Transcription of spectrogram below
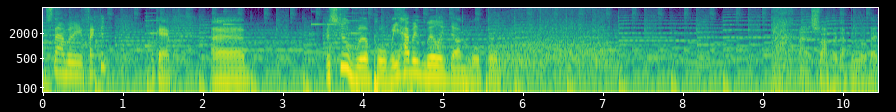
It's not really affected. Okay. Uh, let's do Whirlpool. We haven't really done Whirlpool. Swap it up a little bit.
